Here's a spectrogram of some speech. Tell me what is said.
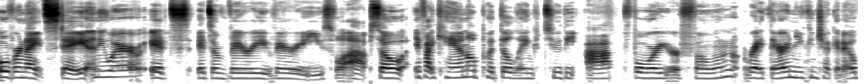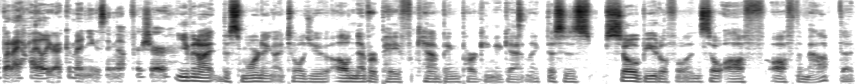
overnight stay anywhere. It's it's a very very useful app. So if I can, I'll put the link to the app for your phone right there and you can check it out, but I highly recommend using that for sure. even I this morning I told you I'll never pay for camping parking again like this is so beautiful and so off off the map that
